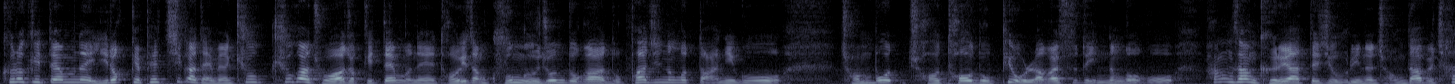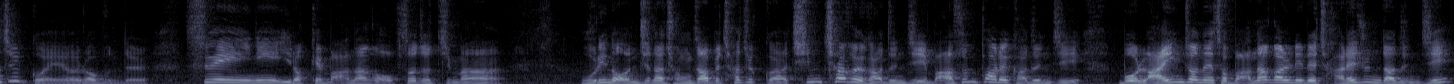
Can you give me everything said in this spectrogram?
그렇기 때문에 이렇게 패치가 되면 Q, Q가 좋아졌기 때문에 더 이상 궁 의존도가 높아지는 것도 아니고 전보 저 더 높이 올라갈 수도 있는 거고 항상 그래야듯이 우리는 정답을 찾을 거예요, 여러분들. 스웨인이 이렇게 만화가 없어졌지만 우리는 언제나 정답을 찾을 거야. 침착을 가든지 마순파를 가든지 뭐 라인전에서 만화 관리를 잘해준다든지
